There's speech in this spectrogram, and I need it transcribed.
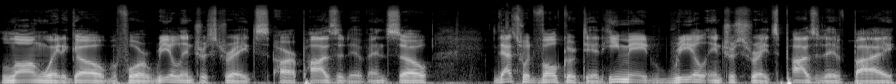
long way to go before real interest rates are positive. and so that's what Volcker did he made real interest rates positive by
